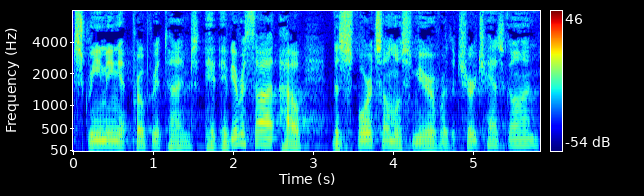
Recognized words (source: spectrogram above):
screaming at appropriate times. Have you ever thought how the sports almost mirror where the church has gone?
